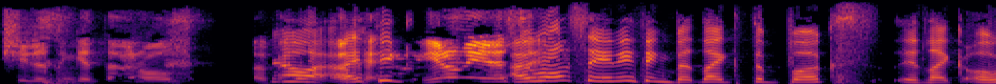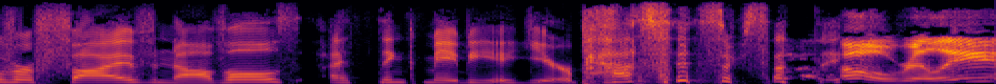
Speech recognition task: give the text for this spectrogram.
She doesn't get that old. Okay. No, I okay. think- you don't need to say. I won't say anything, but like the books, it, like over five novels, I think maybe a year passes or something. Oh, really?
